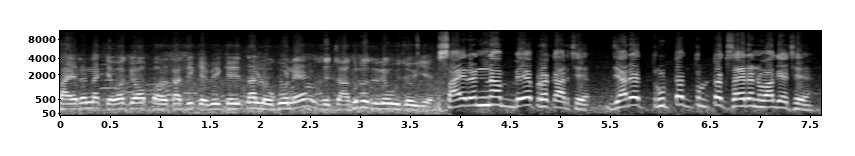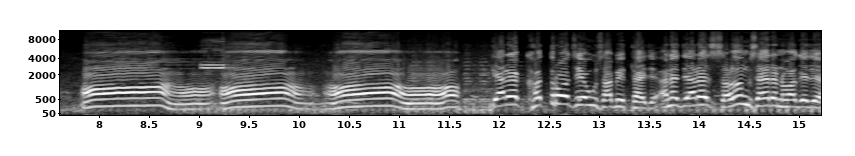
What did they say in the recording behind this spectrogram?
સાયરનના કેવા કેવા પ્રકારથી કેવી કેવી રીતના લોકોને જાગૃત રહેવું જોઈએ? સાયરનના બે પ્રકાર છે. જ્યારે ત્રુટક ત્રુટક સાયરન વાગે છે ત્યારે ખતરો છે એવું સાબિત થાય છે. અને જ્યારે સળંગ સાયરન વાગે છે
